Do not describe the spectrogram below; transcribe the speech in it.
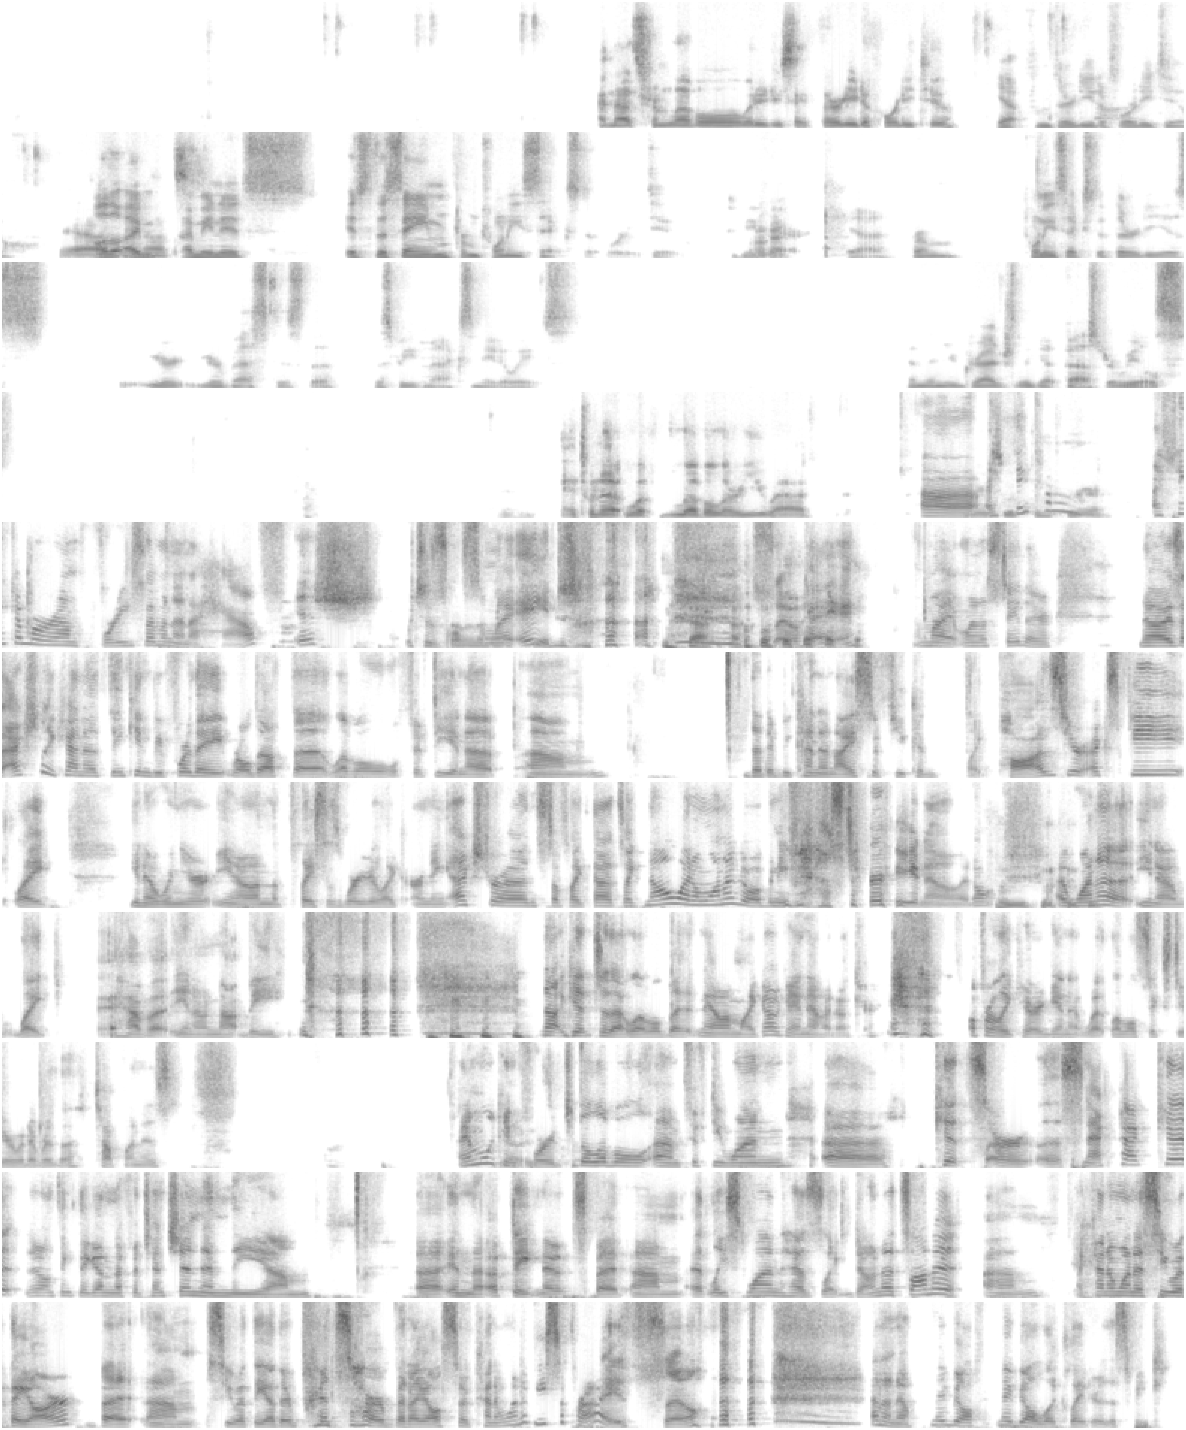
And that's from level, what did you say, 30 to 42? yeah, from 30 to 42. Yeah. Although I, that's- I mean, it's it's the same from 26 to 42. To be Okay. fair, yeah, from 26 to 30 is your your best is the the speed max in 808s, and then you gradually get faster wheels. Antoinette, what level are you at? Uh, I think I'm, career? I think I'm around 47 and a half ish, which is also my age. so, hey, I might want to stay there. No, I was actually kind of thinking before they rolled out the level 50 and up, um, that it'd be kind of nice if you could like pause your XP, like, you know, when you're, you know, in the places where you're like earning extra and stuff like that. It's like, no, I don't want to go up any faster. you know, I don't, I want to, you know, like have a, you know, not be, not get to that level. But now I'm like, okay, now I don't care. I'll probably care again at what level 60 or whatever the top one is. I'm looking Yeah, forward to the level um, 51 uh, kits are a snack pack kit. I don't think they got enough attention in the um, uh, in the update notes, but um, at least one has like donuts on it. Um, I kind of want to see what they are, but um, see what the other prints are. But I also kind of want to be surprised. So I don't know. Maybe I'll maybe I'll look later this week.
